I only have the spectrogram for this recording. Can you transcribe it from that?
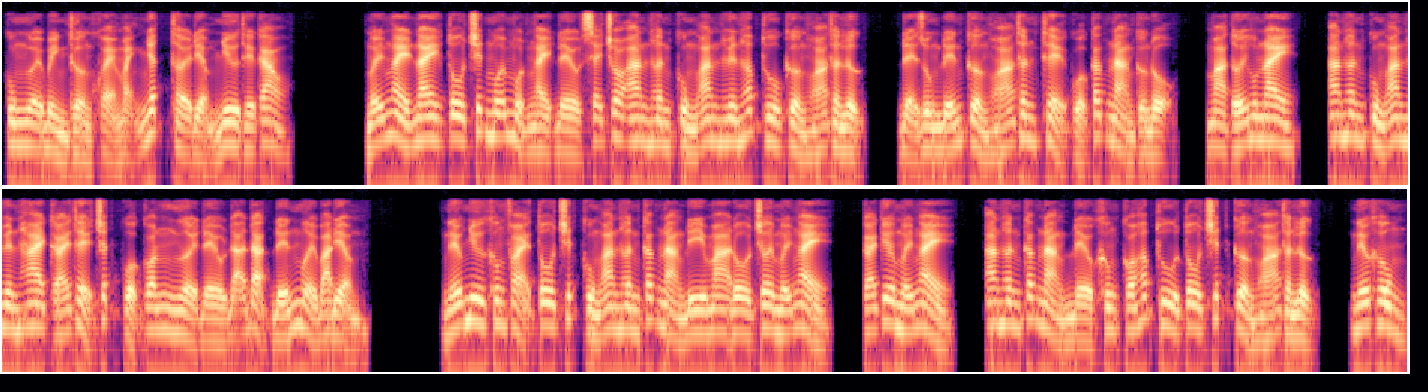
cùng người bình thường khỏe mạnh nhất thời điểm như thế cao. Mấy ngày nay tô chết mỗi một ngày đều sẽ cho an hân cùng an huyên hấp thu cường hóa thần lực, để dùng đến cường hóa thân thể của các nàng cường độ, mà tới hôm nay, an hân cùng an huyên hai cái thể chất của con người đều đã đạt đến mười ba điểm. Nếu như không phải tô chết cùng an hân các nàng đi ma đô chơi mấy ngày, cái kia mấy ngày, an hân các nàng đều không có hấp thu tô chết cường hóa thần lực, nếu không,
